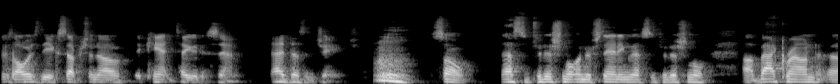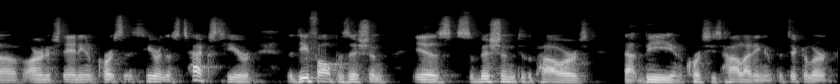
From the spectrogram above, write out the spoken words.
there's always the exception of it can't tell you to sin. That doesn't change. so that's the traditional understanding. That's the traditional uh, background of our understanding. of course, here in this text here, the default position is submission to the powers that be. And of course, he's highlighting in particular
